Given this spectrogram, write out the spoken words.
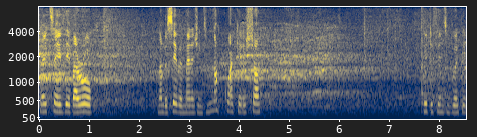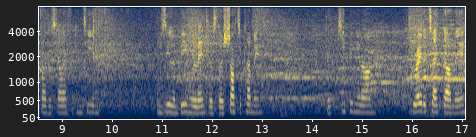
Great save there by Rourke. Number seven managing to not quite get a shot. Good defensive work there by the South African team. New Zealand being relentless. Those shots are coming. They're keeping it on. Great attack down there.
